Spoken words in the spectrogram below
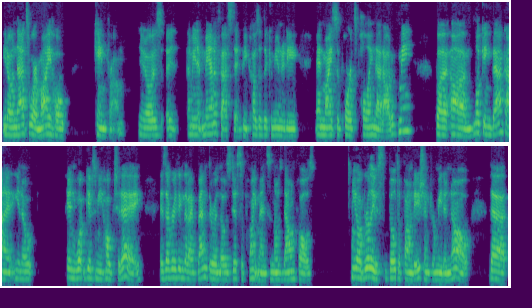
You know, and that's where my hope came from. You know, is I mean, it manifested because of the community and my supports pulling that out of me. But um, looking back on it, you know, and what gives me hope today is everything that I've been through and those disappointments and those downfalls. You know, have really built a foundation for me to know that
